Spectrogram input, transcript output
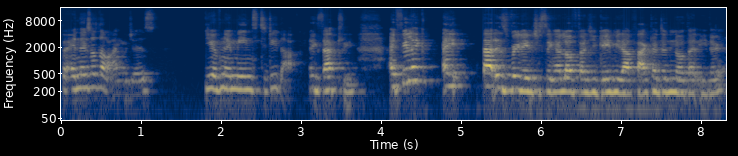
but in those other languages you have no means to do that Exactly. I feel like I that is really interesting. I love that you gave me that fact. I didn't know that either.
